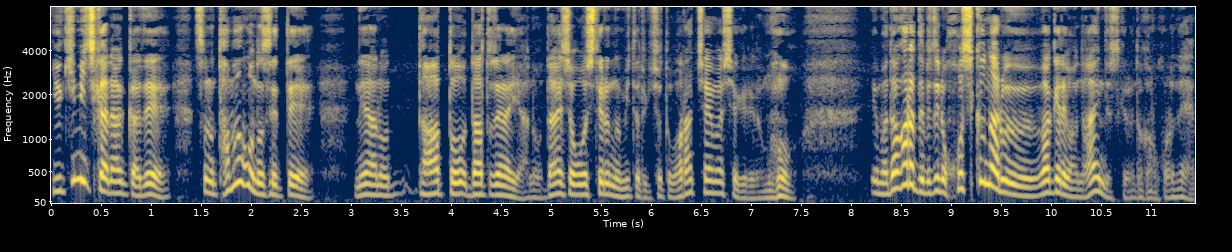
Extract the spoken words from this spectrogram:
雪道かなんかでその卵を乗せてねあのダートダートじゃないやあの台車を押してるのを見た時ちょっと笑っちゃいましたけれども。まだからって別に欲しくなるわけではないんですけどだからこれね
